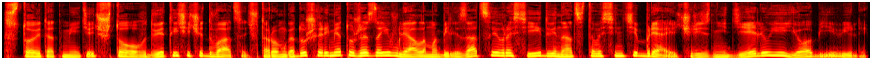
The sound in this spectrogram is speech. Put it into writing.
Стоит отметить, что в 2022 году Шеремет уже заявлял о мобилизации в России 12 сентября и через неделю ее объявили.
